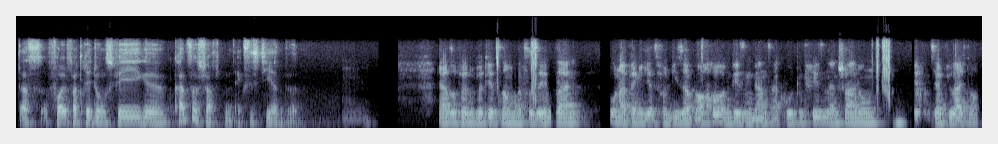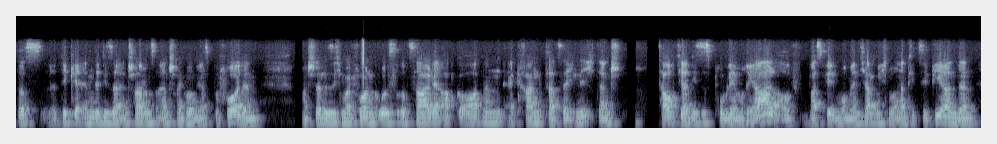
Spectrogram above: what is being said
dass vollvertretungsfähige Kanzlerschaften existieren würden. Mhm. Ja, insofern wird jetzt nochmal zu sehen sein, unabhängig jetzt von dieser Woche und diesen ganz akuten Krisenentscheidungen, geht uns ja vielleicht auch das äh, dicke Ende dieser Entscheidungseinschränkungen erst bevor, denn man stelle sich mal vor, eine größere Zahl der Abgeordneten erkrankt tatsächlich, dann taucht ja dieses Problem real auf, was wir im Moment ja eigentlich nur antizipieren, denn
